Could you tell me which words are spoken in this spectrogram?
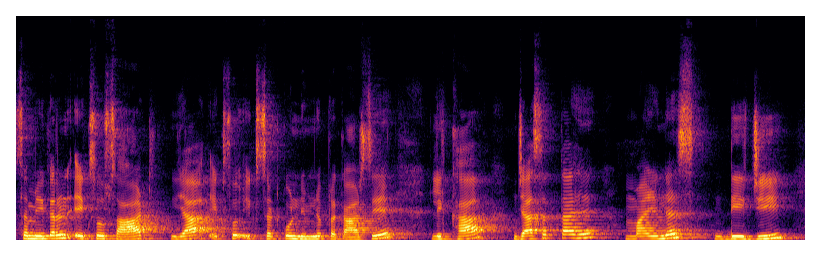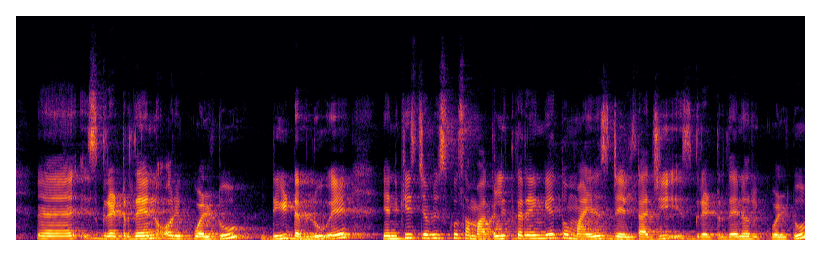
समीकरण 160 या 161 को निम्न प्रकार से लिखा जा सकता है। Minus D G is greater than और equal to D W A यानी कि जब इसको समाकलित करेंगे तो minus delta G is greater than और इक्वल टू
